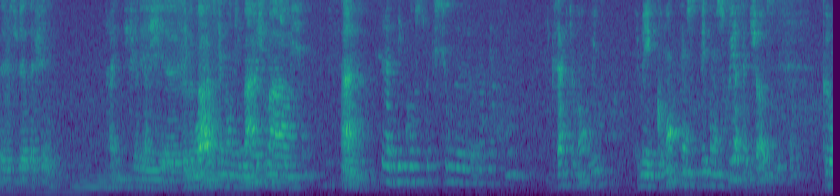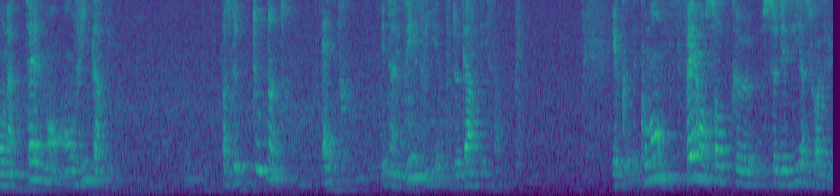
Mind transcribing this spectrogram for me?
Je suis attaché. je suis attaché. Euh, c'est moi, c'est mon image, ma. Hein c'est la déconstruction de la personne. Exactement, oui. Mais comment déconstruire cette chose qu'on a tellement envie de garder? Parce que tout notre être est un désir de garder ça. Et comment faire en sorte que ce désir soit vu?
